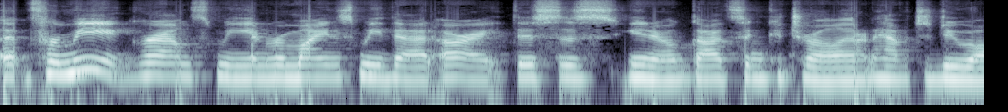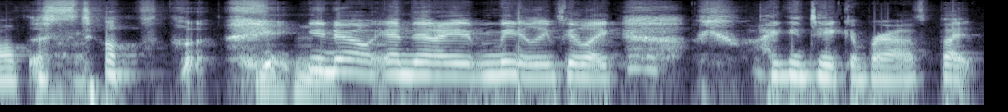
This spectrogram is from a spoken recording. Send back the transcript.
uh, for me, it grounds me and reminds me that, all right, this is, you know, God's in control. I don't have to do all this stuff, mm-hmm. you know, and then I immediately feel like I can take a breath. But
